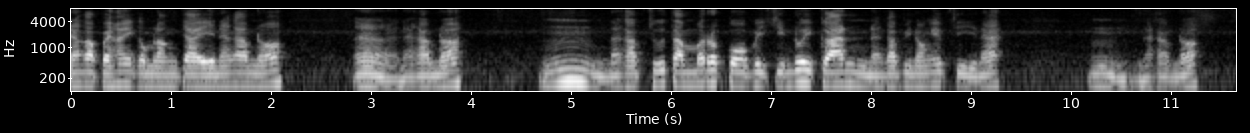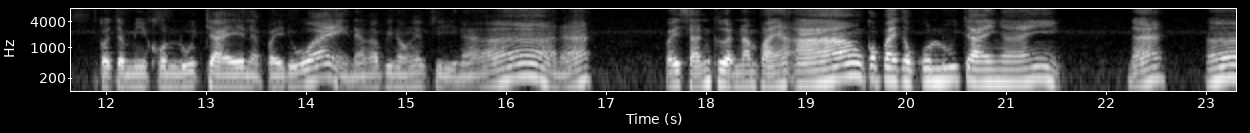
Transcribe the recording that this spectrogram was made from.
นะครับ ไปให้กำลังใจนะครับเนาะเออนะครับเนาะอืมนะครับ ซื้อตำมะระกไปกินด้วยกันนะครับ พี่น้อง FC นะ อืมนะครับเนาะก็จะมีคนรู้ใจแหละไปด้วยนะครับ พี่น้อง FC นะอ่านะ ไปสันเขื่อนนำไผ่อ้าวก็ไปกับคนรู้ใจไง นะ เออ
